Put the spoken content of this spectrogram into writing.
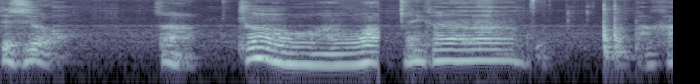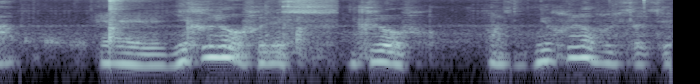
ですよ。さあ今日のご飯は何かなバカ。えー、肉豆腐です。肉豆腐。まず肉豆腐たち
